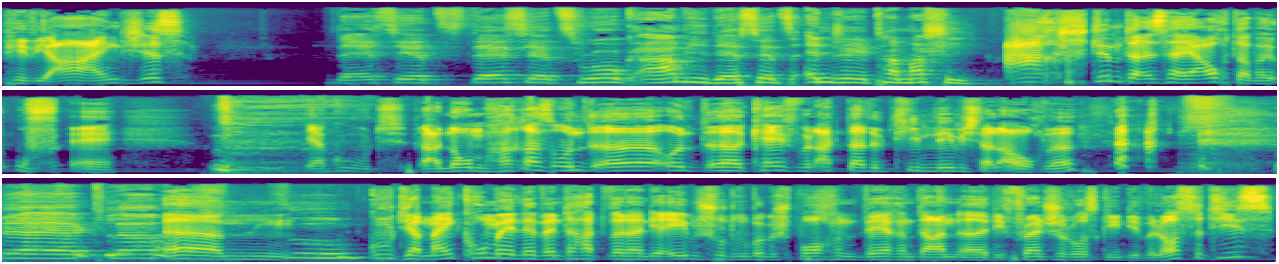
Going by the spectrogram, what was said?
PWA eigentlich ist. Der ist jetzt, der ist jetzt Rogue Army, der ist jetzt NJ Tamashi. Ach, stimmt, da ist er ja auch dabei. Uff, ey. Ja gut. Ja, Norm Harras und, äh, und äh, Cave mit Akta im Team nehme ich dann auch, ne? ja, ja, klar. Ähm, so. Gut, ja, mein Co-Main-Event hatten wir dann ja eben schon drüber gesprochen, wären dann äh, die French Rose gegen die Velocities.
